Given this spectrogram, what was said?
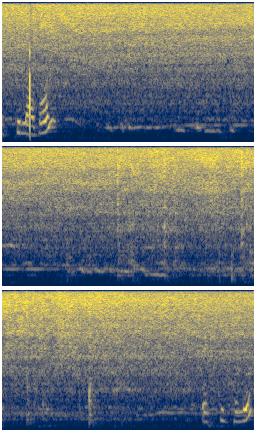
একটু লবণ একটু হলুদ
